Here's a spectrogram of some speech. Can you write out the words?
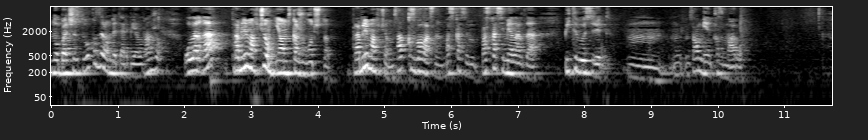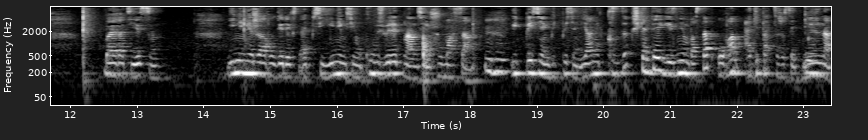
Но большинство қыздар ондай тәрбие алған жоқ оларға проблема в чем? Я вам скажу вот что. Проблема в чем? Мысалы қыз баласын басқа басқа семьяларда бүйтіп өсіреді мысалы менің қызым ару байға тиесің енеңе жағу керексің әйтпесе енең сені қуып жібереді мынаны сен жумасаң үйтпесең бүйтпесең. Яғни қызды кішкентай кезінен бастап оған агитация жасайды. Миына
